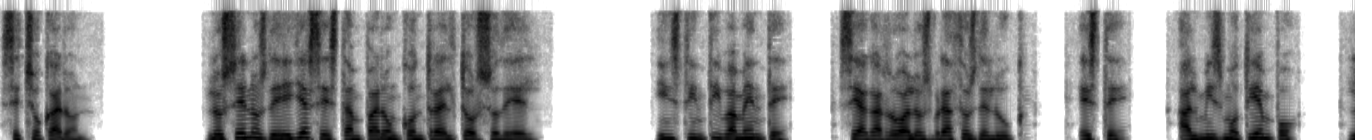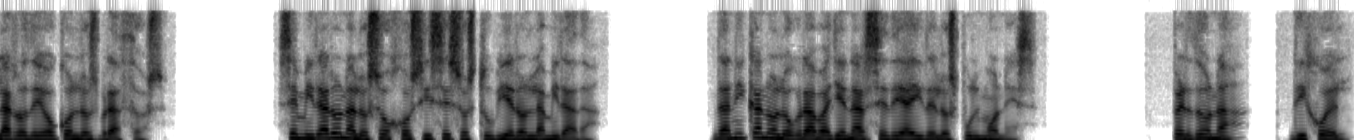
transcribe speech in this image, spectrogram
Se chocaron. Los senos de ella se estamparon contra el torso de él. Instintivamente, se agarró a los brazos de Luke, este, al mismo tiempo, la rodeó con los brazos. Se miraron a los ojos y se sostuvieron la mirada. Danica no lograba llenarse de aire los pulmones. Perdona, dijo él.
